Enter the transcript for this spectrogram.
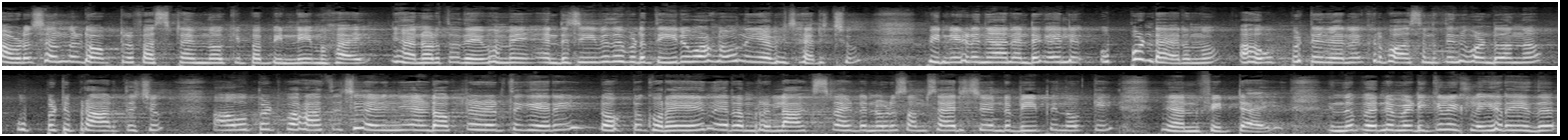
അവിടെ ചെന്ന് ഡോക്ടർ ഫസ്റ്റ് ടൈം നോക്കിയപ്പോൾ പിന്നെയും ഹായ് ഞാനോർത്ത് ദൈവമേ എന്റെ ജീവിതം ഇവിടെ തീരുവാണോ എന്ന് ഞാൻ വിചാരിച്ചു. പിന്നീട് ഞാൻ എന്റെ കയ്യിൽ ഉപ്പുണ്ടായിരുന്നു. ആ ഉപ്പിട്ട് ഞാൻ കൃപാസനത്തിന് കൊണ്ടുവന്ന് ഉപ്പിട്ട് പ്രാർത്ഥിച്ചു. ആ ഉപ്പിട്ട് പ്രാർത്ഥിച്ചു കഴിഞ്ഞ് ഞാൻ ഡോക്ടറുടെ അടുത്ത് കയറി. ഡോക്ടർ കുറേ നേരം റിലാക്സ്ഡ് ആയിട്ട് എന്നോട് സംസാരിച്ചു. എന്റെ ബി പി നോക്കി. ഞാൻ ഫിറ്റായി ഇന്നിപ്പോൾ എന്റെ മെഡിക്കൽ ക്ലിയർ ചെയ്ത്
